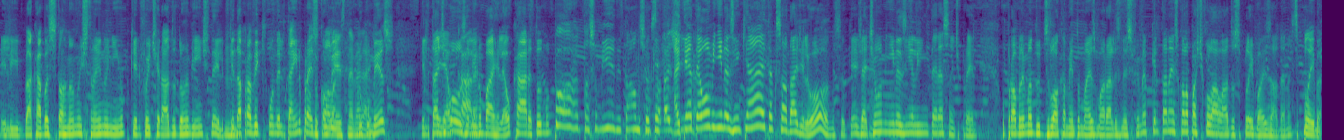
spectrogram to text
Ele acaba se tornando um estranho no ninho porque ele foi tirado do ambiente dele. Porque dá pra ver que quando ele tá indo pra escola começo, né, no verdade. começo, ele tá Ele de é boas ali no bairro. Ele é o cara, todo mundo, pô, tá sumido e tal, não sei o quê. Aí tem até uma meninazinha que, ai, tá com saudade. Ele, ô, não sei o quê. Já tinha uma meninazinha ali interessante pra ele. O problema do deslocamento mais Morales nesse filme é porque ele tá na escola particular lá dos Playboyzada, né? Playba.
